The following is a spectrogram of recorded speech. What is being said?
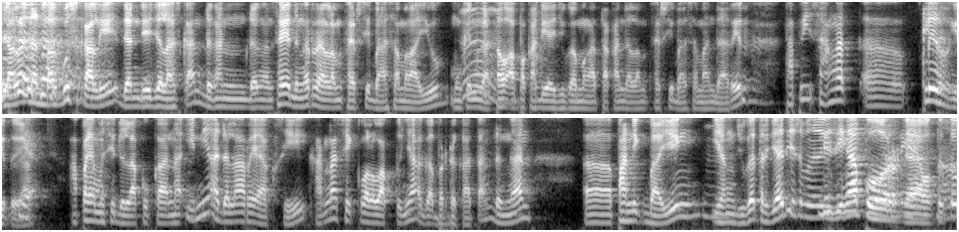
Jalan dan bagus sekali dan dia jelaskan dengan dengan saya dengar dalam versi bahasa Melayu, mungkin nggak hmm. tahu apakah dia juga mengatakan dalam versi bahasa Mandarin, hmm. tapi sangat uh, clear gitu ya. Yeah apa yang mesti dilakukan. Nah, ini adalah reaksi karena sequel waktunya agak berdekatan dengan uh, panic buying hmm. yang juga terjadi sebenarnya di, di Singapura. Singapura ya, waktu itu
